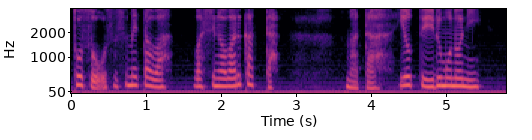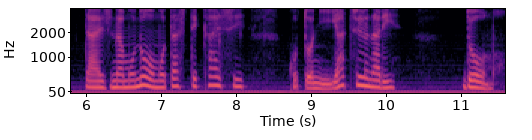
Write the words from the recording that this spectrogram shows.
塗装を勧めたはわしが悪かった。また酔っている者に大事なものを持たして返しことに野中なり。どうも。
